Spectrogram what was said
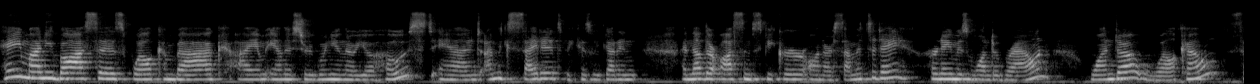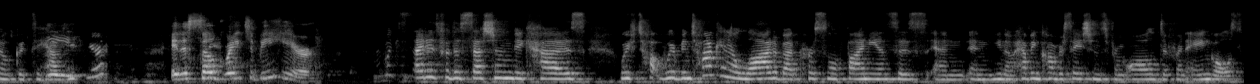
Hey, money bosses, welcome back. I am Anna Surgunino, your host, and I'm excited because we've got an, another awesome speaker on our summit today. Her name is Wanda Brown. Wanda, welcome. So good to have hey. you here. It is so great to be here. I'm excited for this session because we've ta- we've been talking a lot about personal finances and and you know having conversations from all different angles.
